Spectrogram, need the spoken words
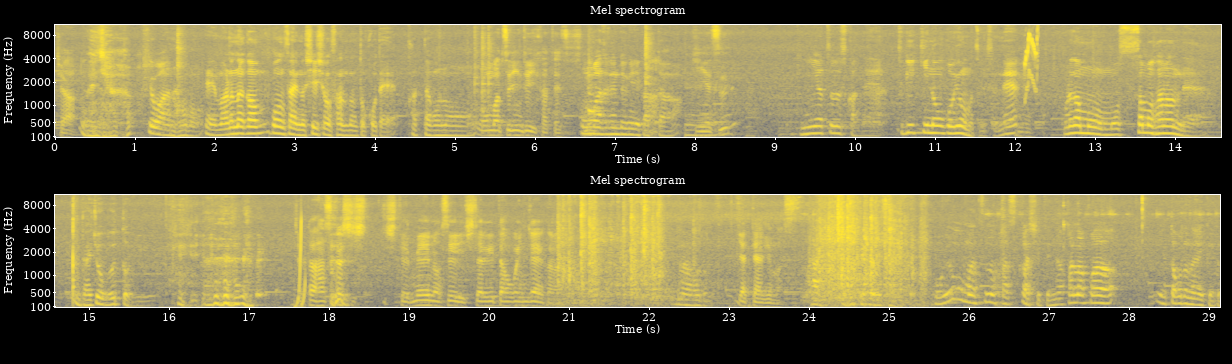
ちはじゃあ今日はあの、えー、丸中盆栽の師匠さんのとこで買ったこの大祭りの時買ったやつです大ね祭りの時に買った金圧、銀圧ですかね。接ぎ木の五葉松ですよね。これがもうもっさもさなんで大丈夫？という。若干恥ずかしして目の整理してあげた方がいいんじゃないかなとなるほど。やってあげます。はい。送ってください。五葉松の恥ずかしってなかなかやったことないけど。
